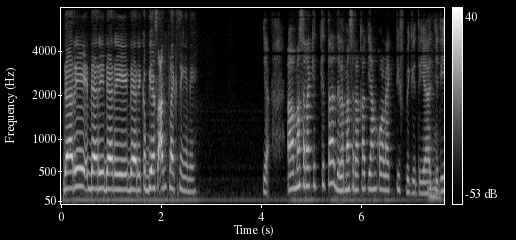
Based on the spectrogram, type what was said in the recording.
dari dari dari dari kebiasaan flexing ini? Ya, uh, masyarakat kita adalah masyarakat yang kolektif begitu ya. Mm -hmm. Jadi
